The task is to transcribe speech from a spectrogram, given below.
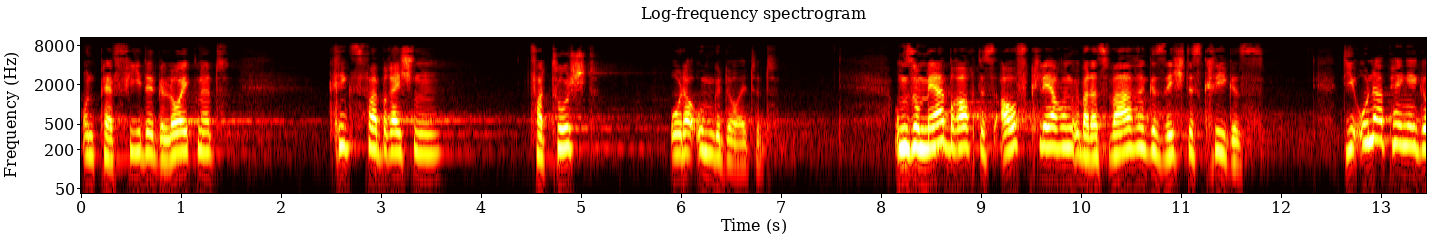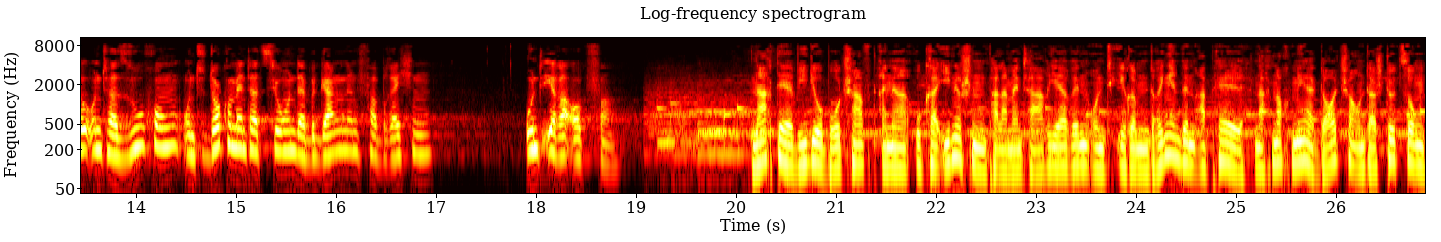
und perfide geleugnet, Kriegsverbrechen vertuscht oder umgedeutet. Umso mehr braucht es Aufklärung über das wahre Gesicht des Krieges. Die unabhängige Untersuchung und Dokumentation der begangenen Verbrechen und ihrer Opfer. Nach der Videobotschaft einer ukrainischen Parlamentarierin und ihrem dringenden Appell nach noch mehr deutscher Unterstützung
